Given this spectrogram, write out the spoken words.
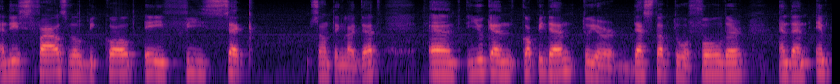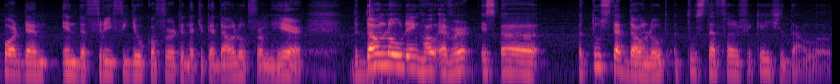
And these files will be called AVSEQ, something like that. And you can copy them to your desktop to a folder and then import them in the free video converter that you can download from here. The downloading, however, is a, a two-step download, a two-step verification download.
